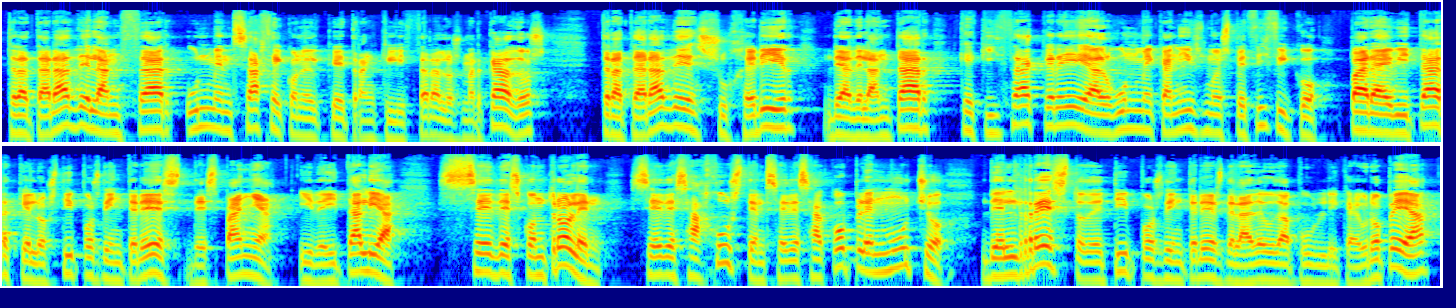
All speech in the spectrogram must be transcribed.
tratará de lanzar un mensaje con el que tranquilizar a los mercados, tratará de sugerir, de adelantar, que quizá cree algún mecanismo específico para evitar que los tipos de interés de España y de Italia se descontrolen, se desajusten, se desacoplen mucho del resto de tipos de interés de la deuda pública europea,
